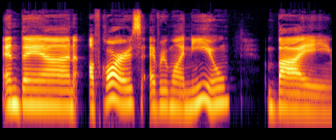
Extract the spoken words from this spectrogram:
And then, of course, everyone knew by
